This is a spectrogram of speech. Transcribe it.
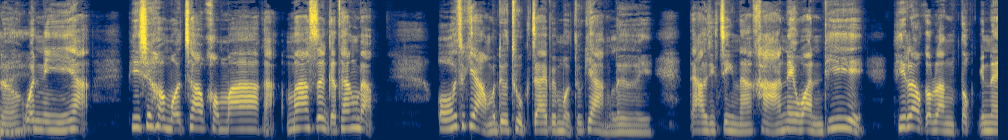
เนอะวันนี้อะพี่เชื่อว่ามดชอบเขามากอะ มากจนกระทั่งแบบ โอ้ทุกอย่างมันดูถูกใจไปหมดทุกอย่างเลย แต่เอาจริง ๆนะคะ ในวันที่ที่เรากำลังตกอยู่ใน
